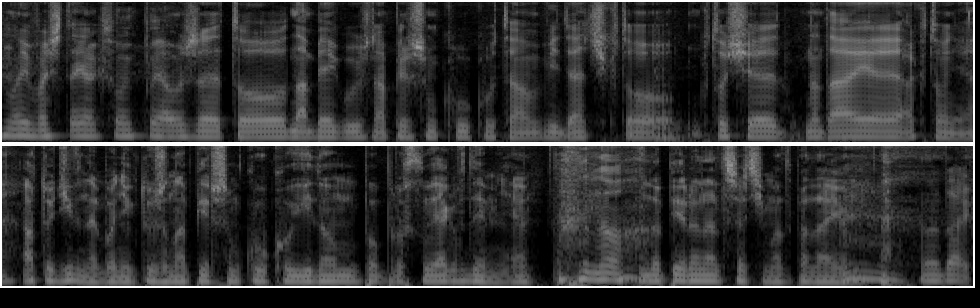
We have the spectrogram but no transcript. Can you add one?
No i właśnie tak jak Tomek powiedział, że to na biegu już na pierwszym kółku tam widać, kto, kto się nadaje, a kto nie. A to dziwne, bo niektórzy na pierwszym kółku idą po prostu jak w dym, nie? No, Dopiero na trzecim odpadają. no tak.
